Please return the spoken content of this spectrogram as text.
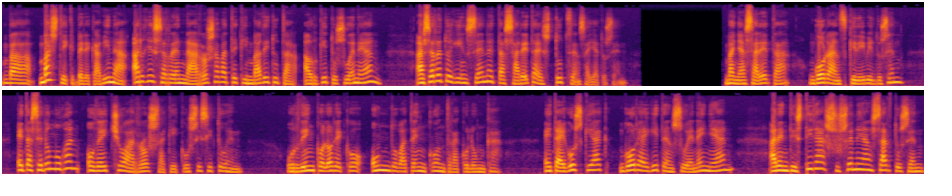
Ba, bastik bere kabina argi zerrenda arrosa batekin badituta aurkitu zuenean, azerretu egin zen eta zareta estutzen saiatu zen. Baina zareta gora antzkiri bildu zen, eta zeru mugan odeitxo arrosak ikusi zituen, urdin koloreko ondo baten kontra kolunka, eta eguzkiak gora egiten zuen einean, haren distira zuzenean sartu zen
